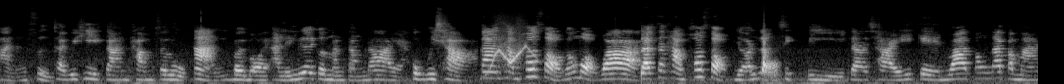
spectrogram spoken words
อ่านหนังสือใช้วิธีการทำสรุปอ่านบ่อยๆ อ่านเรื่อยๆจนมันจำได้อะทุกวิชา การทำข้อสอบต้องบอกว่ารักจะทำข้อสอบย้อนหลัง 10 ปี จะใช้เกณฑ์ว่าต้องได้ประมาณ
